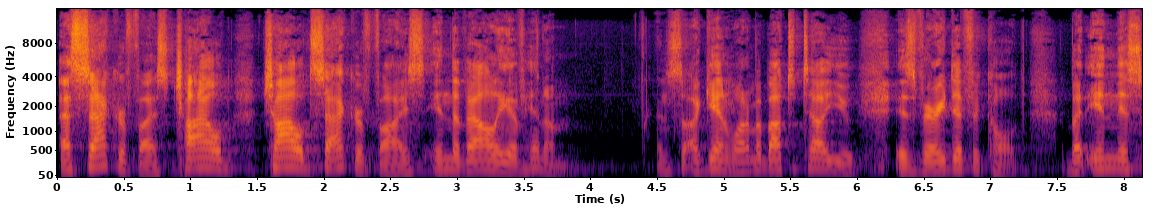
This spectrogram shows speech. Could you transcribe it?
as sacrifice, child, child sacrifice in the valley of Hinnom. And so, again, what I'm about to tell you is very difficult. But in this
